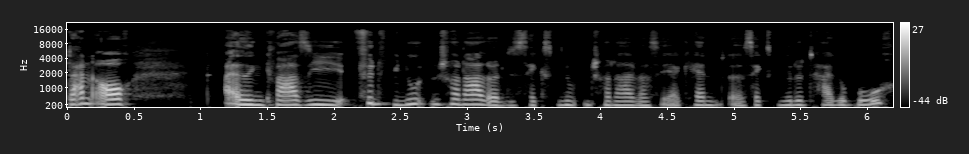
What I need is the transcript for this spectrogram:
Dann auch also quasi 5-Minuten-Journal oder das 6-Minuten-Journal, was ihr ja kennt, äh, 6-Minuten-Tagebuch.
